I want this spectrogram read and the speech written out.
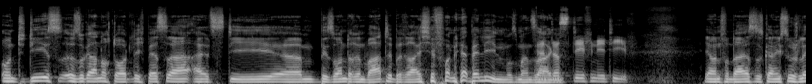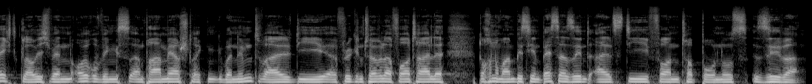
Und die ist äh, sogar noch deutlich besser als die äh, besonderen Wartebereiche von Air Berlin, muss man sagen. Ja, das definitiv. Ja, und von daher ist es gar nicht so schlecht, glaube ich, wenn Eurowings ein paar mehr Strecken übernimmt, weil die äh, Frequent Traveler Vorteile doch nochmal ein bisschen besser sind als die von Top Bonus Silber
